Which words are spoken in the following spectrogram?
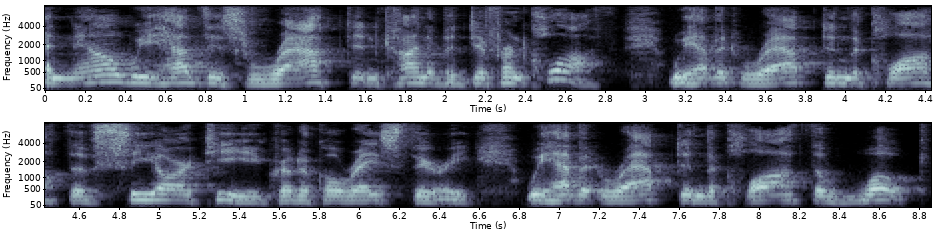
And now we have this wrapped in kind of a different cloth. We have it wrapped in the cloth of crt critical race theory. We have it wrapped in the cloth of woke.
